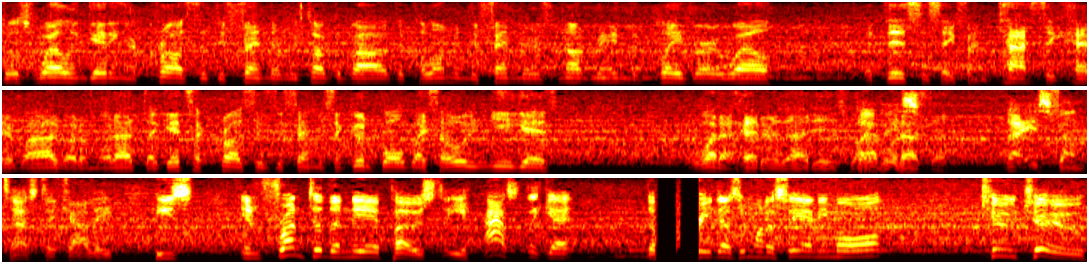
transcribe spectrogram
Does well in getting across the defender. We talked about the Colombian defenders not reading the play very well. But this is a fantastic header by Alvaro Morata. Gets across his defenders. A good ball by Saul Niguez. What a header that is by that Morata. Is That is fantastic, Ali. He's in front of the near post. He has to get the he doesn't want to see any more. 2-2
